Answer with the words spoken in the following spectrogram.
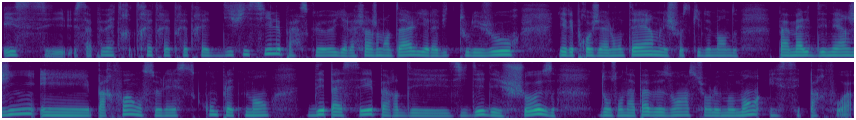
et ça peut être très très très très difficile parce qu'il y a la charge mentale, il y a la vie de tous les jours, il y a les projets à long terme, les choses qui demandent pas mal d'énergie et parfois on se laisse complètement dépasser par des idées, des choses dont on n'a pas besoin sur le moment et c'est parfois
